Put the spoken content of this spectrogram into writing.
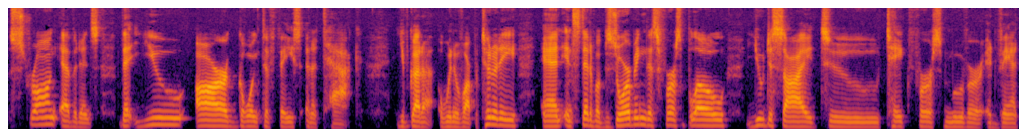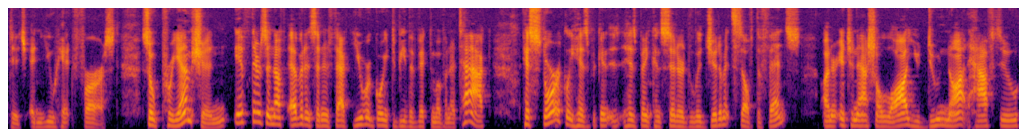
strong evidence that you are going to face an attack. You've got a, a window of opportunity, and instead of absorbing this first blow, you decide to take first mover advantage and you hit first. So, preemption, if there's enough evidence that in fact you are going to be the victim of an attack, historically has been, has been considered legitimate self defense. Under international law, you do not have to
